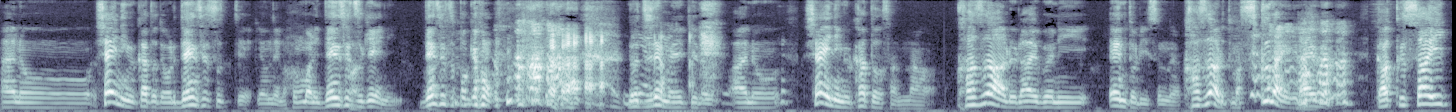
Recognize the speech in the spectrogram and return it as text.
あのー、シャイニング加藤で俺伝説って呼んでるの。ほんまに伝説芸人。伝説ポケモン。どっちでもいいけど、あの、シャイニング加藤さんな、数あるライブにエントリーするのよ。数あるって、まあ、少ない ライブ。学祭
